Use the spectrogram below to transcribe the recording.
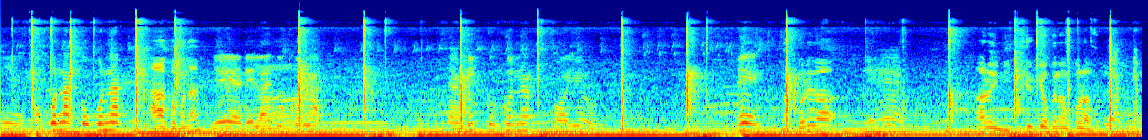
Ni, coconut, coconut. あーここな Yeah, they like coconut. Yang やビッ coconut for えあこれがええ。ある意味究極のコラボですやっやっ。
